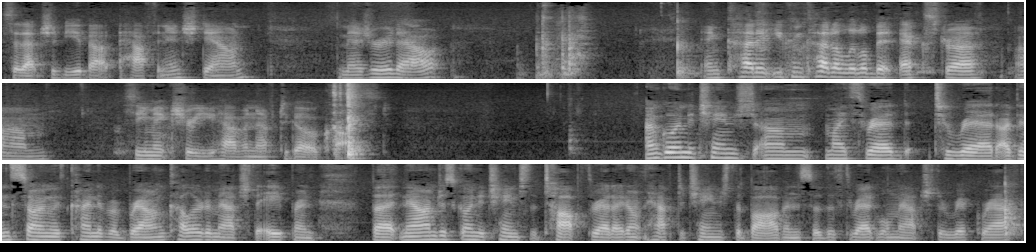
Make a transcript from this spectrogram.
So that should be about half an inch down. Measure it out and cut it. You can cut a little bit extra um, so you make sure you have enough to go across. I'm going to change um, my thread to red. I've been sewing with kind of a brown color to match the apron, but now I'm just going to change the top thread. I don't have to change the bobbin, so the thread will match the rickrack.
